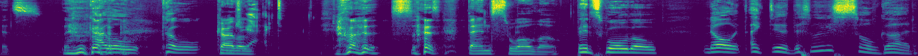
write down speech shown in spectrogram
It's Kylo, Kylo, Kylo. jacked. says Ben Swolo. Ben Swolo. No, like, dude, this movie's so good.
